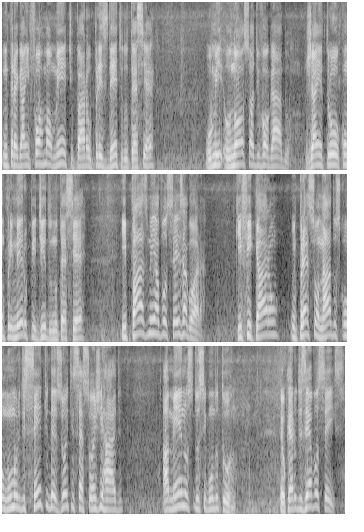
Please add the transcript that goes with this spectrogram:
entregar informalmente para o presidente do TSE. O, o nosso advogado já entrou com o primeiro pedido no TSE. E pasmem a vocês agora, que ficaram impressionados com o número de 118 inserções de rádio, a menos do segundo turno. Eu quero dizer a vocês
